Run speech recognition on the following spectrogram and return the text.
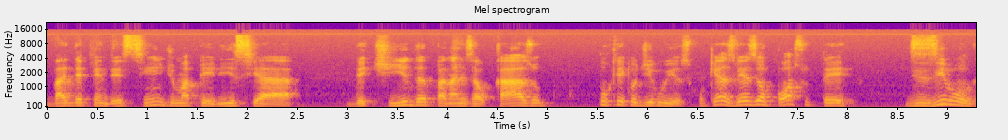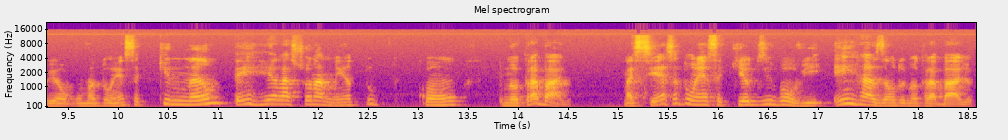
vai depender sim de uma perícia detida para analisar o caso. Por que, que eu digo isso? Porque às vezes eu posso ter desenvolver alguma doença que não tem relacionamento com o meu trabalho. Mas se essa doença que eu desenvolvi em razão do meu trabalho,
